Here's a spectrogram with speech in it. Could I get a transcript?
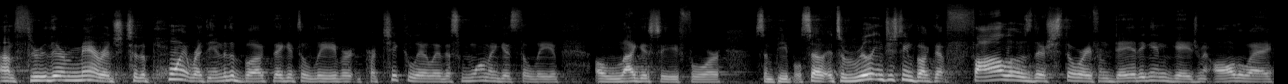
um, through their marriage to the point where at the end of the book they get to leave, or particularly this woman gets to leave a legacy for some people. So it's a really interesting book that follows their story from dating engagement all the way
